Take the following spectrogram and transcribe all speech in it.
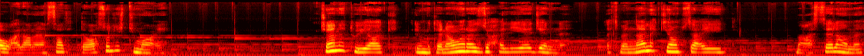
أو على منصات التواصل الاجتماعي. كانت وياك المتنورة الزحلية جنة. أتمنى لك يوم سعيد. مع السلامة.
